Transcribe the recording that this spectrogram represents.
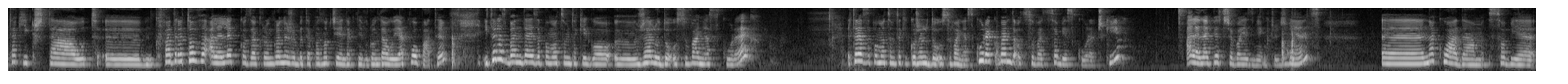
taki kształt kwadratowy, ale lekko zakrąglony, żeby te paznokcie jednak nie wyglądały jak łopaty. I teraz będę za pomocą takiego żelu do usuwania skórek Teraz za pomocą takiego żelu do usuwania skórek będę odsuwać sobie skóreczki, ale najpierw trzeba je zwiększyć, więc e, nakładam sobie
